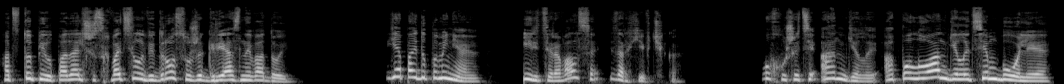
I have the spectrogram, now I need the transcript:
отступил подальше, схватил ведро с уже грязной водой. «Я пойду поменяю», и ретировался из архивчика. «Ох уж эти ангелы, а полуангелы тем более!»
